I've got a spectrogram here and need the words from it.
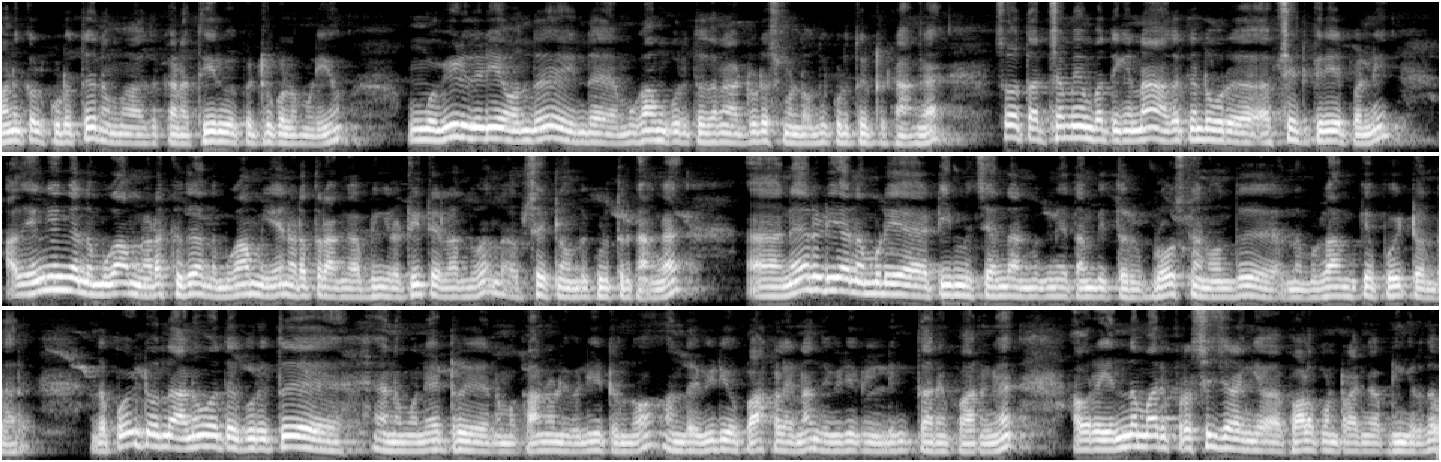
மனுக்கள் கொடுத்து நம்ம அதுக்கான தீர்வை பெற்றுக்கொள்ள முடியும். உங்கள் வீடு தேடியே வந்து இந்த முகாம் குறித்ததான அட்வர்டைஸ்மெண்ட் வந்து கொடுத்துட்ருக்காங்க. ஸோ தற்சமயம் பார்த்திங்கன்னா அதுக்கென்று ஒரு வெப்சைட் க்ரியேட் பண்ணி அது எங்கெங்கே அந்த முகாம் நடக்குது அந்த முகாம் ஏன் நடத்துகிறாங்க அப்படிங்கிற டீட்டெயில் வந்து அந்த வெப்சைட்டில் வந்து கொடுத்துருக்காங்க. நேரடியாக நம்முடைய டீமை சேர்ந்த அன்புக்குனே தம்பி திரு புரோஸ்கான் வந்து அந்த முகாமுக்கே போயிட்டு வந்தார். இந்த போயிட்டு வந்த அனுபவத்தை குறித்து நம்ம நேற்று நம்ம காணொளி வெளியிட்டிருந்தோம். அந்த வீடியோ பார்க்கலைன்னா அந்த வீடியோக்கு லிங்க் தரேன் பாருங்கள் அவர் எந்த மாதிரி ப்ரொசீஜர் அங்கே ஃபாலோ பண்ணுறாங்க அப்படிங்கிறத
